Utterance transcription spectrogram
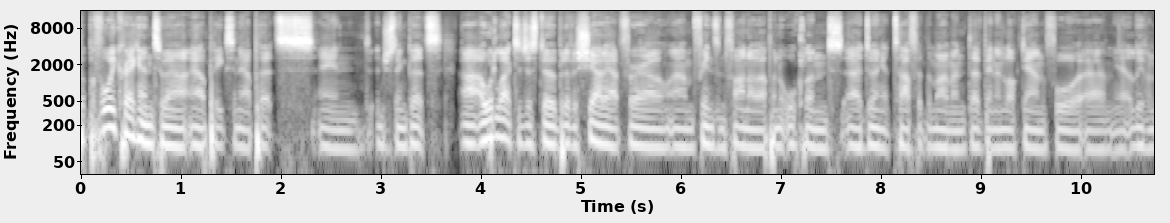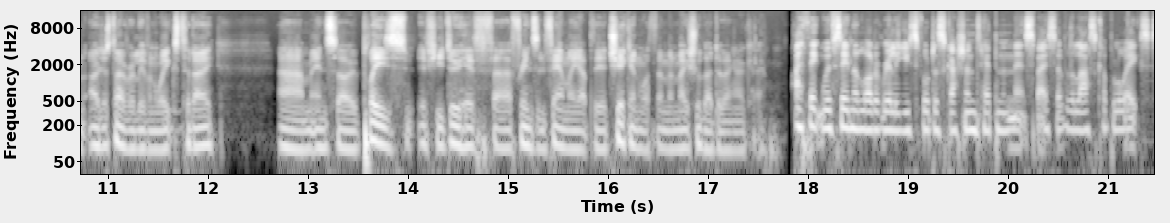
But before we crack into our, our peaks and our pits and interesting bits, uh, I would like to just do a bit of a shout out for our um, friends in whānau up in Auckland, uh, doing it tough at the moment. They've been in lockdown for um, yeah, 11, oh, just over 11 weeks today. Um, and so, please, if you do have uh, friends and family up there, check in with them and make sure they're doing okay. I think we've seen a lot of really useful discussions happen in that space over the last couple of weeks.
